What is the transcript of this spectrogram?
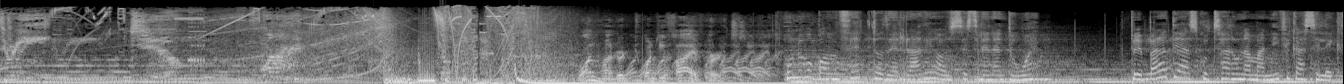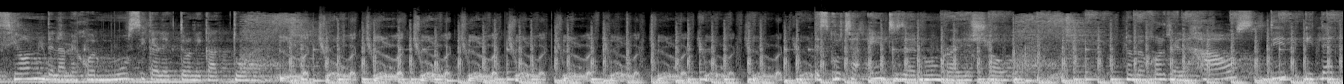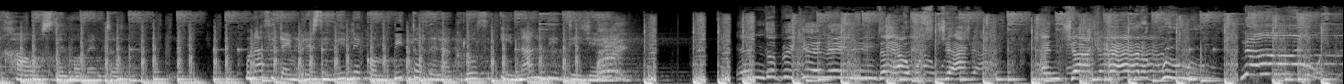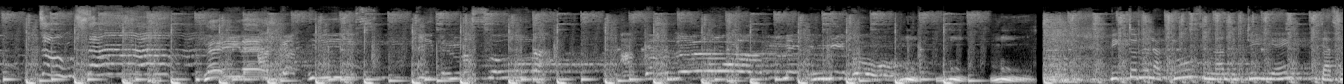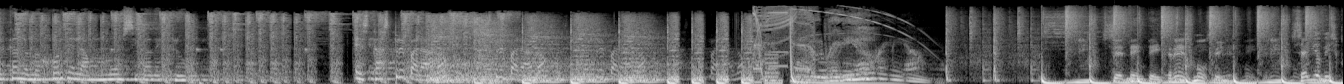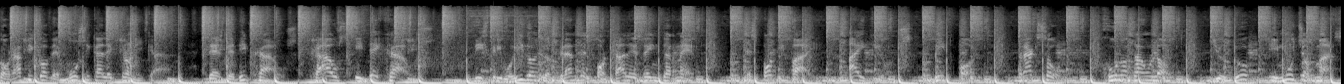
Three, two, one. 125 Hertz. Un nuevo concepto de radio se estrena en tu web. Prepárate a escuchar una magnífica selección de la mejor música electrónica actual. Escucha Into the Room Radio Show. Lo mejor del house, deep y tech house del momento. Una cita imprescindible con Víctor de la Cruz y Nandi DJ. In the beginning there was Jack, and Jack had a groove. No, don't stop. Lady, acercan lo mejor de la música de club. ¿Estás preparado? ¿Estás preparado? ¿Estás preparado? ¿Estás preparado? Radio. 73 Music, sello discográfico de música electrónica, desde Deep House, House y Tech House, distribuido en los grandes portales de Internet, Spotify, iTunes, Beatport, Traxsource, Juno Download, YouTube y muchos más.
